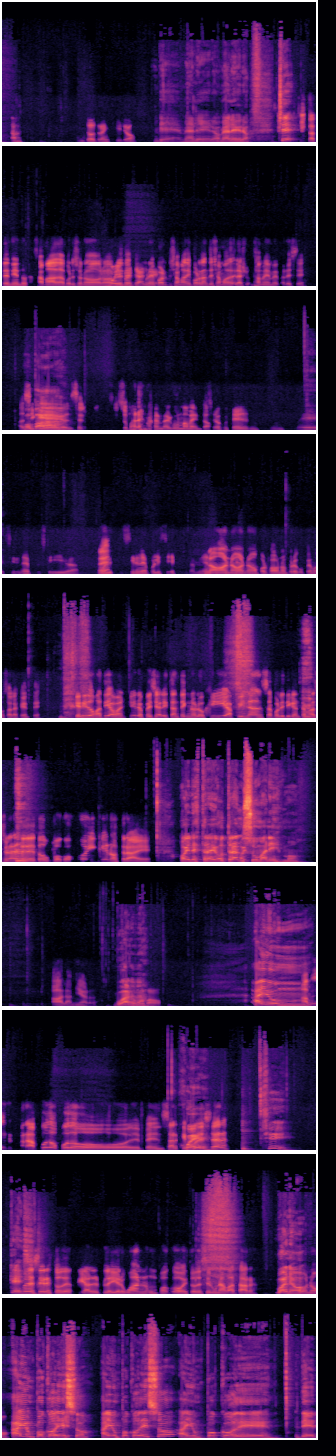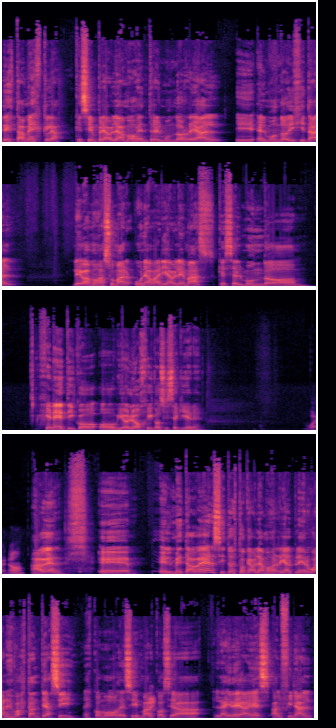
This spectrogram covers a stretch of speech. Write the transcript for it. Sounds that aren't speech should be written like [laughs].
Todo tranquilo. Bien, me alegro, me alegro. Che, Está atendiendo una llamada, por eso no. no Muy una importante. import- llamada importante llamó del ayuntamiento, me parece. Así Opa. que se, se sumarán en algún momento. Creo que usted eh, sirena depresiva. ¿Eh? Poli- Sirena de policía también. No, no, no, por favor, no preocupemos a la gente. Querido Matías Banchero, especialista en tecnología, finanza, política internacional, de todo un poco. Hoy, ¿qué nos trae? hoy les traigo transhumanismo. Ah, la mierda. Guarda. Hay un. A ver, pará, ¿puedo, puedo eh, pensar qué puede ser? Sí. ¿Qué es? ¿Puede ser esto de Real Player One un poco? ¿Esto de ser un avatar? Bueno, hay un poco de eso, hay un poco de eso, hay un poco de, de, de esta mezcla que siempre hablamos entre el mundo real y el mundo digital. Le vamos a sumar una variable más, que es el mundo genético o biológico, si se quiere. Bueno, A ver, eh, el metaverse y todo esto que hablamos de Real Player One es bastante así. Es como vos decís, Marco. O sea, la idea es al final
